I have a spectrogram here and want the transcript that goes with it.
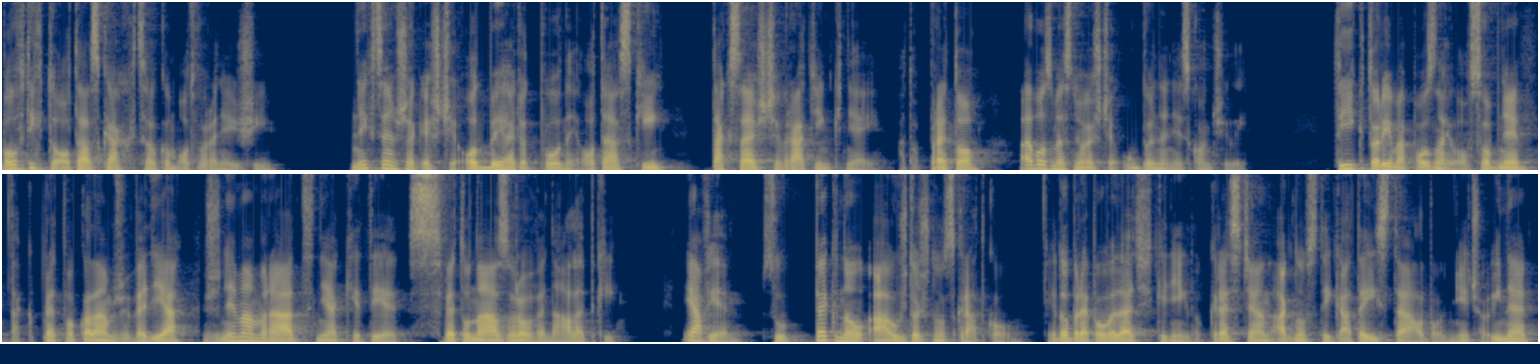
bol v týchto otázkach celkom otvorenejší. Nechcem však ešte odbiehať od pôvodnej otázky, tak sa ešte vrátim k nej. A to preto, lebo sme s ňou ešte úplne neskončili. Tí, ktorí ma poznajú osobne, tak predpokladám, že vedia, že nemám rád nejaké tie svetonázorové nálepky. Ja viem, sú peknou a užitočnou skratkou. Je dobré povedať, keď niekto kresťan, agnostik, ateista alebo niečo iné,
